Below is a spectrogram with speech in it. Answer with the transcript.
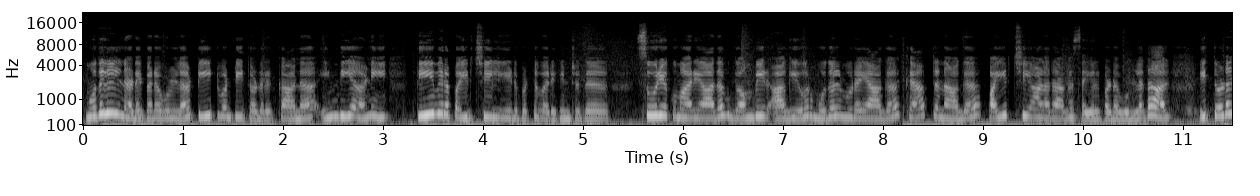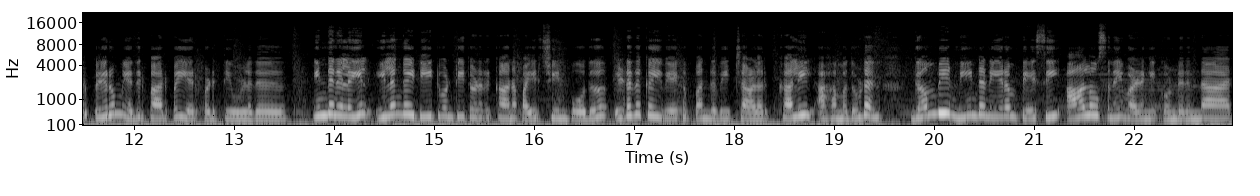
முதலில் நடைபெறவுள்ள டி டுவெண்டி தொடருக்கான இந்திய அணி தீவிர பயிற்சியில் ஈடுபட்டு வருகின்றது. சூரியகுமார் யாதவ் கம்பீர் ஆகியோர் முதல் முறையாக கேப்டனாக பயிற்சியாளராக செயல்பட உள்ளதால் இத்தொடர் பெரும் எதிர்பார்ப்பை ஏற்படுத்தியுள்ளது. இந்த நிலையில் இலங்கை டி டுவெண்டி தொடருக்கான பயிற்சியின் போது இடது கை வேகப்பந்து வீச்சாளர் கலீல் அகமதுடன் கம்பீர் நீண்ட நேரம் பேசி ஆலோசனை வழங்கிக் கொண்டிருந்தார்.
